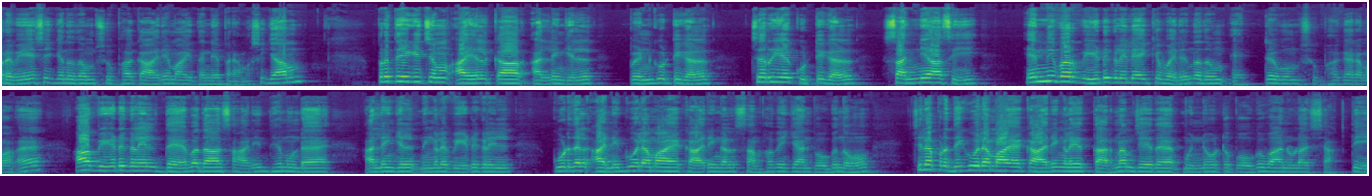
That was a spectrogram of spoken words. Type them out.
പ്രവേശിക്കുന്നതും ശുഭകാര്യമായി തന്നെ പരാമർശിക്കാം. പ്രത്യേകിച്ചും അയൽക്കാർ അല്ലെങ്കിൽ പെൺകുട്ടികൾ ചെറിയ കുട്ടികൾ സന്യാസി എന്നിവർ വീടുകളിലേക്ക് വരുന്നതും ഏറ്റവും ശുഭകരമാണ്. ആ വീടുകളിൽ ദേവതാ സാന്നിധ്യമുണ്ട്. അല്ലെങ്കിൽ നിങ്ങളുടെ വീടുകളിൽ കൂടുതൽ അനുകൂലമായ കാര്യങ്ങൾ സംഭവിക്കാൻ പോകുന്നു. ചില പ്രതികൂലമായ കാര്യങ്ങളെ തരണം ചെയ്ത് മുന്നോട്ട് പോകുവാനുള്ള ശക്തി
